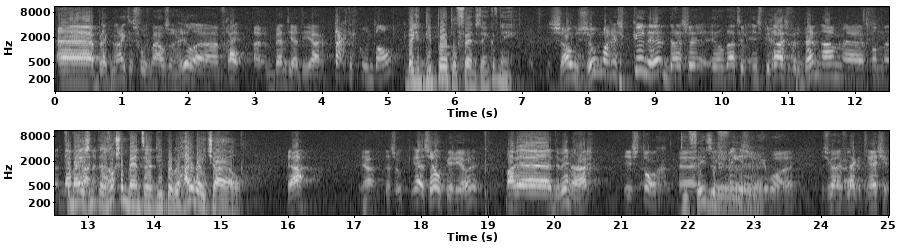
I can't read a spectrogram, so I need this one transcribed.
Eh, Black Knight is volgens mij al zo'n heel eh, vrij eh, een band die uit de jaren 80 komt al. Een beetje Deep Purple fans denk ik, of niet? Het zou zomaar eens kunnen dat ze inderdaad hun inspiratie voor de bandnaam van daar Voor mij is er nog zo'n band, Deep Purple, Highway Child. Ja, ja, dat is ook ja, dezelfde periode. Maar de winnaar is toch Defazer eh, geworden. Dus we gaan even lekker trashen.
